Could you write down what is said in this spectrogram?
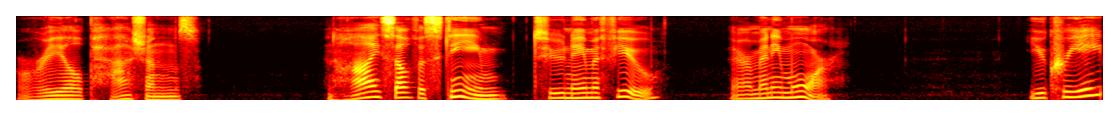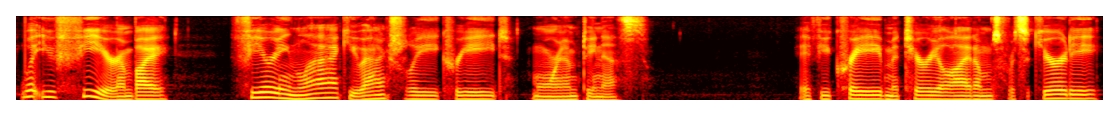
real passions, and high self esteem, to name a few. There are many more. You create what you fear, and by fearing lack, you actually create more emptiness. If you crave material items for security,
